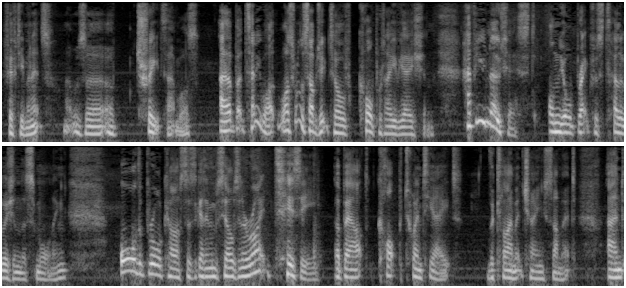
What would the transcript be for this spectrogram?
50 minutes. That was a, a treat, that was. Uh, but tell you what, whilst we're on the subject of corporate aviation, have you noticed on your breakfast television this morning all the broadcasters are getting themselves in a right tizzy about COP28, the climate change summit, and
